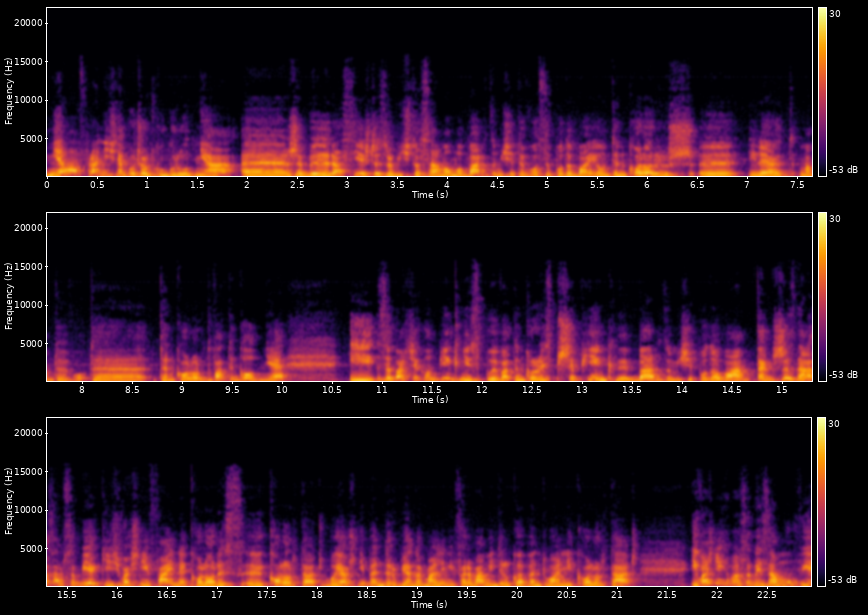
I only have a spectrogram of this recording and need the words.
Miałam w planie iść na początku grudnia, e, żeby raz jeszcze zrobić to samo, bo bardzo mi się te włosy podobają. Ten kolor już, ile ja mam te, te, ten kolor? Dwa tygodnie. I zobaczcie, jak on pięknie spływa. Ten kolor jest przepiękny, bardzo mi się podoba. Także znalazłam sobie jakieś właśnie fajne kolory z y, Color Touch, bo ja już nie będę robiła normalnymi farbami, tylko ewentualnie Color Touch. I właśnie chyba sobie zamówię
